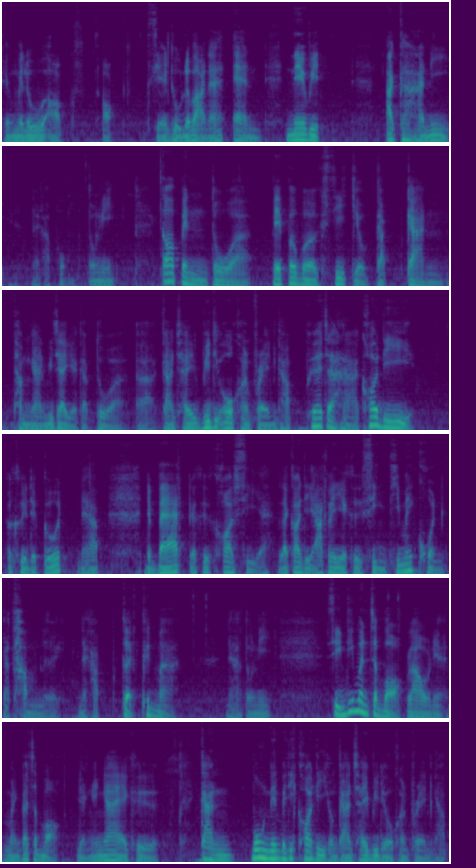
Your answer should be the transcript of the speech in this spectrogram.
ถึงไม่รู้ออกออกเสียงถูกหรือเปล่านะ and Navid Aghakhani นะครับผม ตรงนี้ก็เป็นตัว paperwork ที่เกี่ยวกับการทำงานวิจัยเกี่ยวกับตัวการใช้ video conference ครับ เพื่อจะหาข้อดีก็คือ the good นะครับ the bad ก็คือข้อเสีย แล้วก็ the ugly ก็คือสิ่งที่ไม่ควรกระทำเลยนะครับ เกิดขึ้นมานะตรงนี้ สิ่งที่มันจะบอกเราเนี่ยมันก็จะบอกอย่างง่าย ๆ คือ การมุ่งเน้นไปที่ข้อดีของการใช้ video conference ครับ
